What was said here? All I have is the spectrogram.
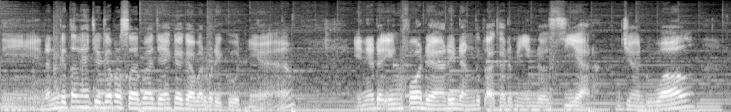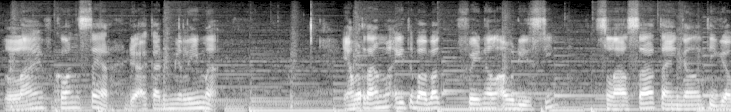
nih. Dan kita lihat juga persahabat ya ke kabar berikutnya. Ini ada info dari Dangdut Akademi Indosiar. Jadwal live konser The Academy 5 yang pertama itu babak final audisi Selasa tanggal 30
